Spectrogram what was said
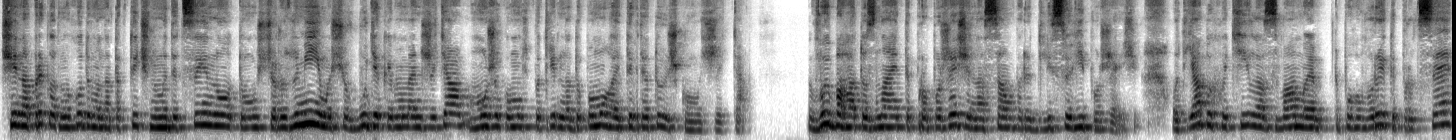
Чи, наприклад, ми ходимо на тактичну медицину, тому що розуміємо, що в будь-який момент життя може комусь потрібна допомога, і ти врятуєш комусь життя. Ви багато знаєте про пожежі, насамперед лісові пожежі. От я би хотіла з вами поговорити про це.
